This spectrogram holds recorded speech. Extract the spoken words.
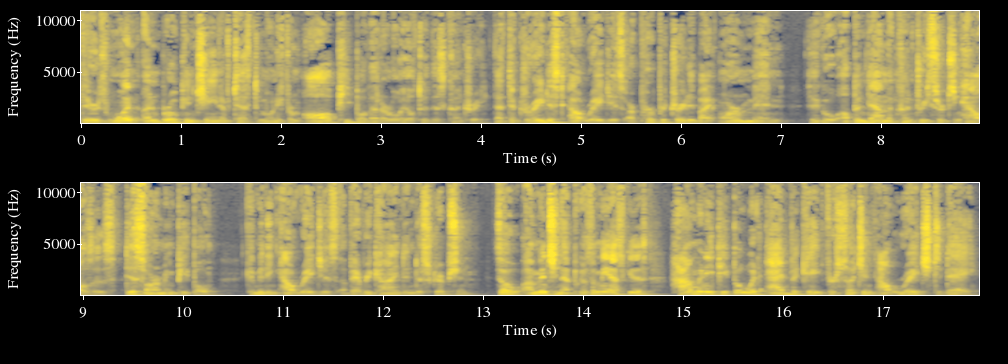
There is one unbroken chain of testimony from all people that are loyal to this country that the greatest outrages are perpetrated by armed men who go up and down the country searching houses, disarming people, committing outrages of every kind and description. So I mention that because let me ask you this. How many people would advocate for such an outrage today?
